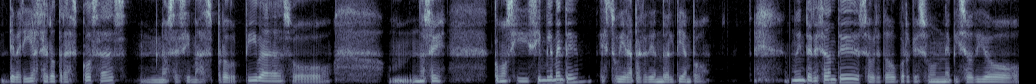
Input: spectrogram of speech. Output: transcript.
debería hacer otras cosas, no sé si más productivas o no sé, como si simplemente estuviera perdiendo el tiempo. Muy interesante, sobre todo porque es un episodio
